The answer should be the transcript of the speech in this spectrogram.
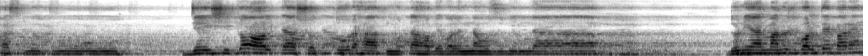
ফাসলুকুহ যেই শিকলটা সত্তর হাত মোটা হবে বলেন, নাউজুবিল্লাহ। দুনিয়ার মানুষ বলতে পারেন,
